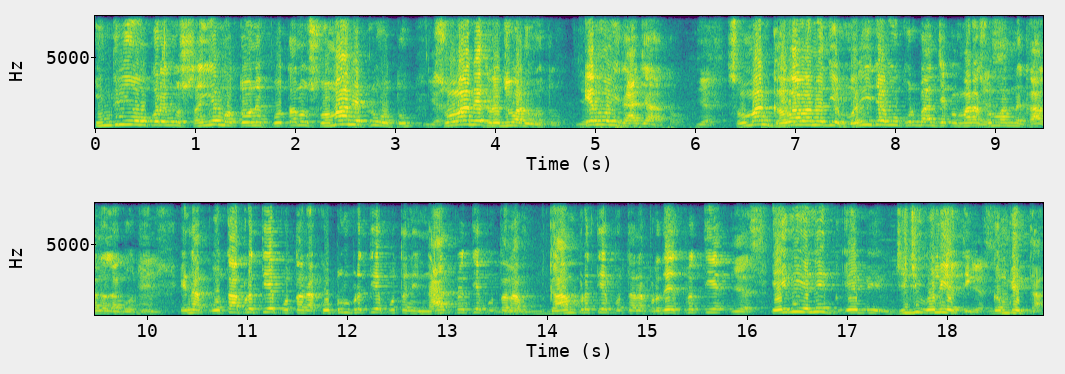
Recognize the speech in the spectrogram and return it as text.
ઇન્દ્રિયો ઉપર એવો સંયમ હતો અને પોતાનું સ્વમાન એટલું હતું. સ્વમાન એક રજવાડું હતું. એનો એ રાજા હતો. Yes. ઘવાવા નથી મરી જવું કુરબાન છે પણ મારા Yes. ઘા ન લાગવો જોઈએ. એના પોતા પ્રત્યે પોતાના કુટુંબ પ્રત્યે પોતાની નાત પ્રત્યે પોતાના ગામ પ્રત્યે પોતાના પ્રદેશ પ્રત્યે એવી એની જીજી ઓલી હતી ગંભીરતા.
